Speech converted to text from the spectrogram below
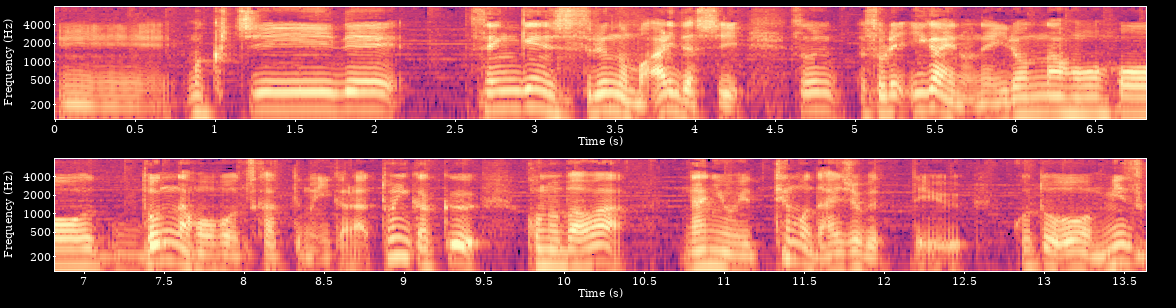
えー、まあ、口で宣言するのもありだしそそれ以外のねいろんな方法どんな方法を使ってもいいからとにかくこの場は何を言っても大丈夫っていうことを自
